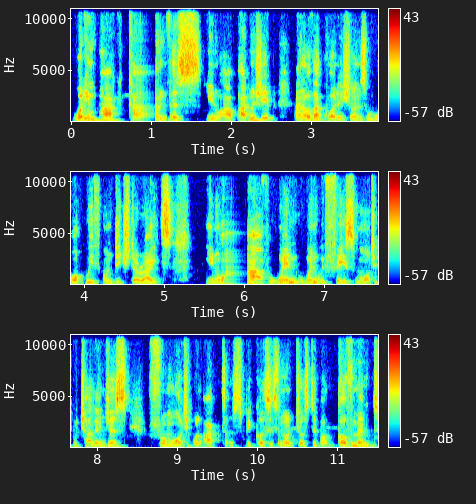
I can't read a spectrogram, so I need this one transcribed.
What impact can this you know our partnership and other coalitions we work with on digital rights you know have when when we face multiple challenges from multiple actors? Because it's not just about government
